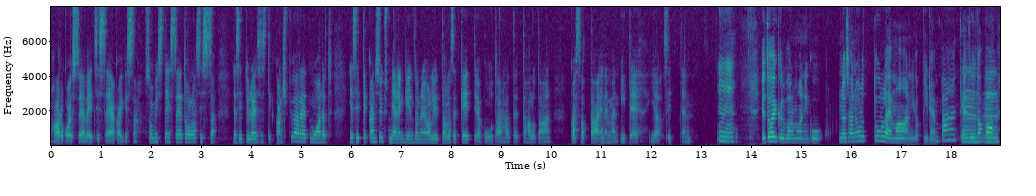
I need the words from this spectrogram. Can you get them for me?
haarukoissa ja veitsissä ja kaikissa somisteissa ja tollasissa. Ja sitten yleisesti kans pyöreät muodot. Ja sitten kans yksi mielenkiintoinen oli tällaiset keittiöpuutarhat, että halutaan kasvattaa enemmän itse ja sitten Mm. Ja toi kyllä varmaan, niinku, no se on ollut tulemaan jo pidempään tietyllä mm, tapaa, mm.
